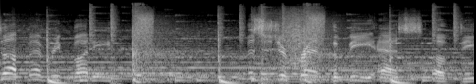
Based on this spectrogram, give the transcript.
What's up, everybody? This is your friend, the BS of D.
